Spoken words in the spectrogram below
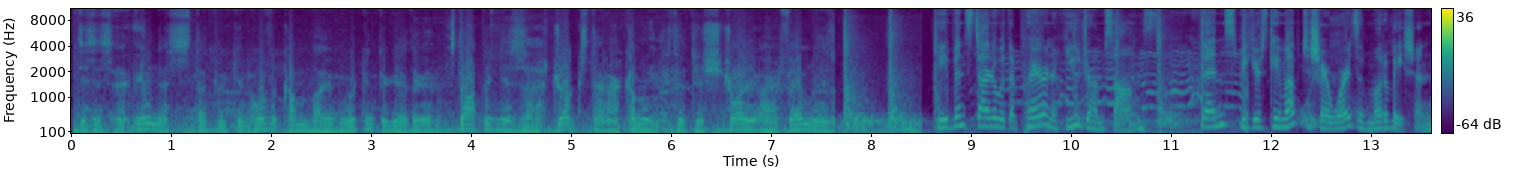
This is an illness that we can overcome by working together and stopping these uh, drugs that are coming to destroy our families. The event started with a prayer and a few drum songs. Then speakers came up to share words of motivation.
